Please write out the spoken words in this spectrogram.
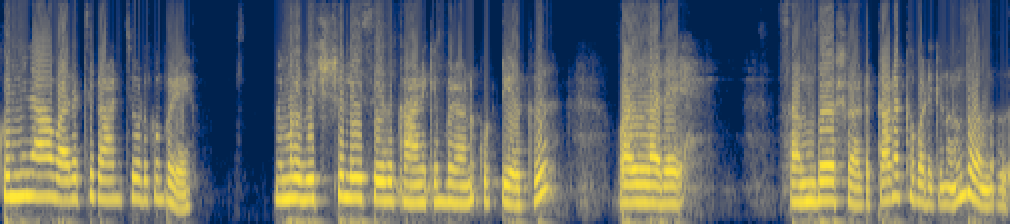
കുഞ്ഞിനെ ആ വരച്ച് കാണിച്ചു കൊടുക്കുമ്പോഴേ നമ്മൾ വിഷ്വലൈസ് ചെയ്ത് കാണിക്കുമ്പോഴാണ് കുട്ടികൾക്ക് വളരെ സന്തോഷമായിട്ട് കണക്ക് പഠിക്കണമെന്ന് തോന്നുന്നത്.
